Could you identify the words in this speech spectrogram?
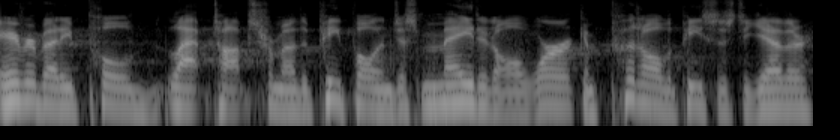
Everybody pulled laptops from other people and just made it all work and put all the pieces together.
